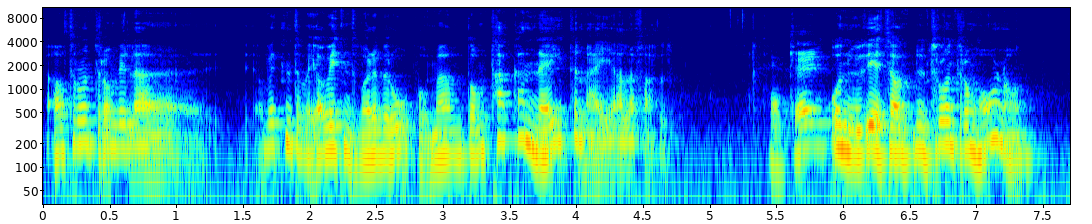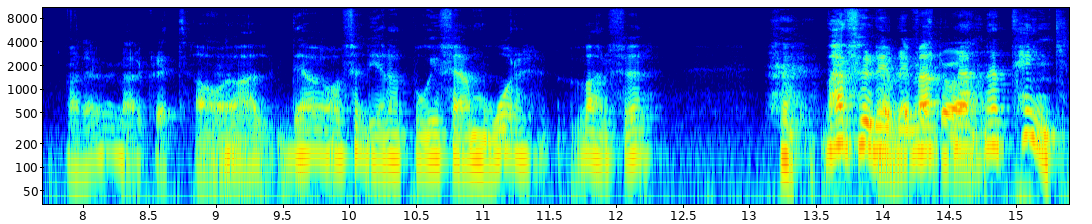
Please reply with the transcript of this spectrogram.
Jag tror inte de ville... Jag vet inte, jag vet inte vad det beror på men de tackade nej till mig i alla fall. Okej. Och nu vet jag nu tror jag inte de har någon. Ja, det är väl märkligt. Ja, det har jag funderat på i fem år. Varför? Varför det Ja, det blev. Men, men, men tänk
